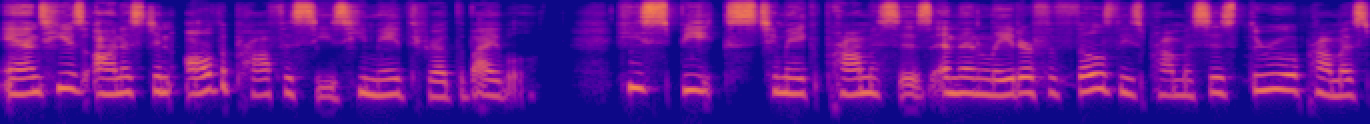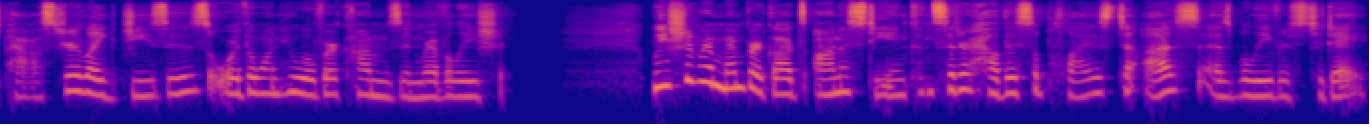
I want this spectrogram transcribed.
And he is honest in all the prophecies he made throughout the Bible. He speaks to make promises and then later fulfills these promises through a promised pastor like Jesus or the one who overcomes in Revelation. We should remember God's honesty and consider how this applies to us as believers today.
